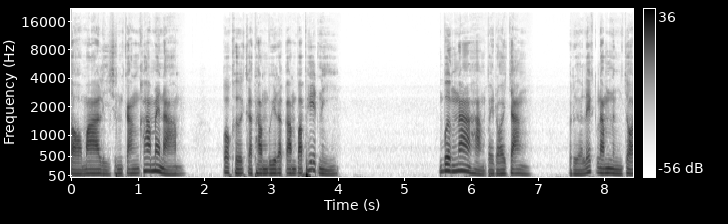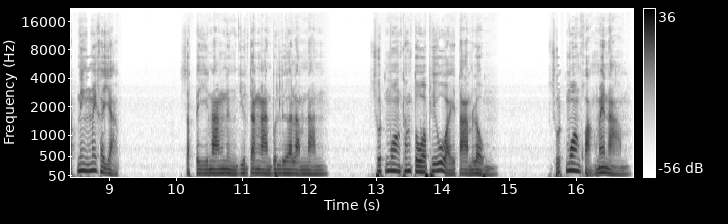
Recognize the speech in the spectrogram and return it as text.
ต่อมาหลี่ชุนกังข้ามแม่น้ำก็เคยกระทำวีรกรรมประเภทนี้ เบื้องหน้าห่างไปร้อยจัง เรือเล็กลำหนึ่งจอดนิ่งไม่ขยับ สตรีนางหนึ่งยืนตางานบนเรือลำนั้น ชุดม่วงทั้งตัวพลิ้วไหวตามลม ชุดม่วงขวางแม่น้ำ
